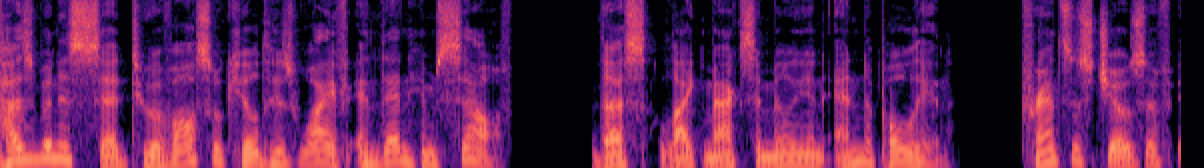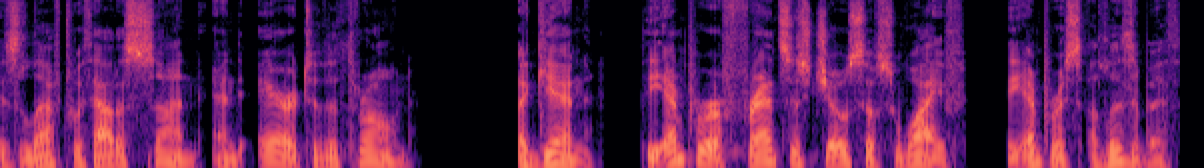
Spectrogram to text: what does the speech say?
husband is said to have also killed his wife and then himself. Thus, like Maximilian and Napoleon, Francis Joseph is left without a son and heir to the throne. Again, the Emperor Francis Joseph's wife, the Empress Elizabeth,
